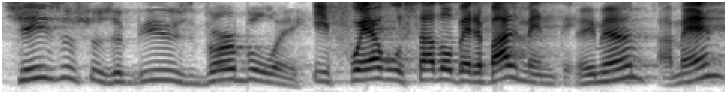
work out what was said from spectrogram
Jesus was abused verbally. Y fue abusado verbalmente. Amen? Amén.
